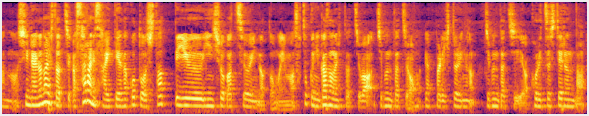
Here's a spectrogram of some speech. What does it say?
あの、信頼のない人たちがさらに最低なことをしたっていう印象が強いんだと思います。特にガザの人たちは自分たちはやっぱり一人が、自分たちは孤立してるんだ。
